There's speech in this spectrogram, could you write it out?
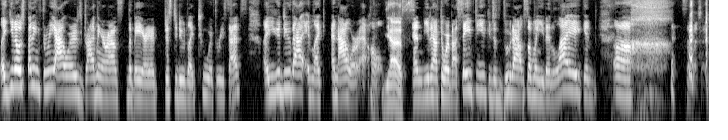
like, you know, spending three hours driving around the Bay Area just to do like two or three sets. Uh, you could do that in like an hour at home Yes. and you didn't have to worry about safety. You could just boot out someone you didn't like, and uh, so much like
